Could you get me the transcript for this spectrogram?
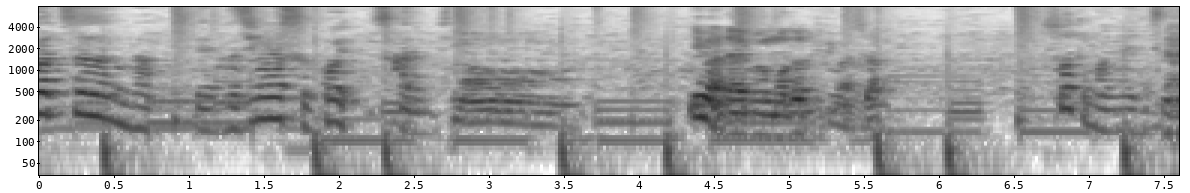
だから、6月になって、初めはすごい疲れました。うん今だいぶ戻ってきました？そうでもないですね。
